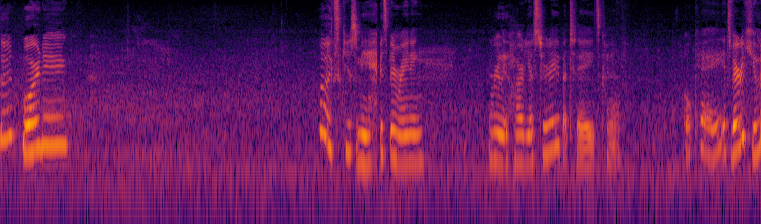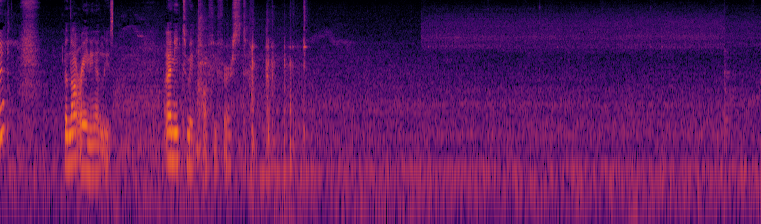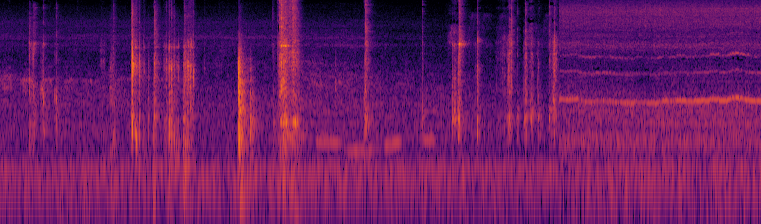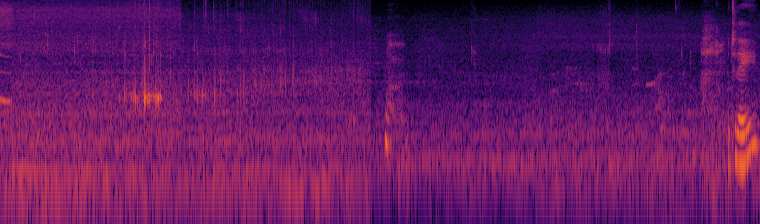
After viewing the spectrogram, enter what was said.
Good morning. Oh, excuse me. It's been raining really hard yesterday, but today it's kind of okay. It's very humid, but not raining at least. I need to make coffee first. Today,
